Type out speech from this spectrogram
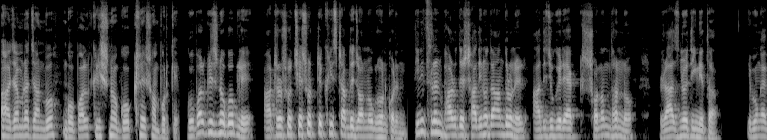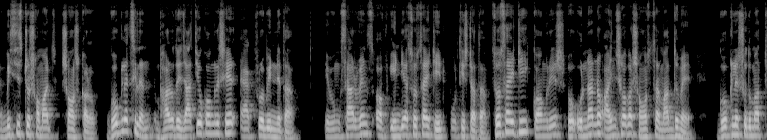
আজ আমরা জানব গোপাল কৃষ্ণ গোখলে সম্পর্কে। গোপাল কৃষ্ণ গোখলে আঠারোশো ছেষট্টি খ্রিস্টাব্দে জন্মগ্রহণ করেন। তিনি ছিলেন ভারতের স্বাধীনতা আন্দোলনের আদিযুগের এক স্বনমধন্য রাজনৈতিক নেতা এবং এক বিশিষ্ট সমাজ সংস্কারক। গোখলে ছিলেন ভারতের জাতীয় কংগ্রেসের এক প্রবীণ নেতা এবং সার্ভেন্টস অফ ইন্ডিয়া সোসাইটির প্রতিষ্ঠাতা। সোসাইটি কংগ্রেস ও অন্যান্য আইনসভা সংস্থার মাধ্যমে গোখলে শুধুমাত্র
